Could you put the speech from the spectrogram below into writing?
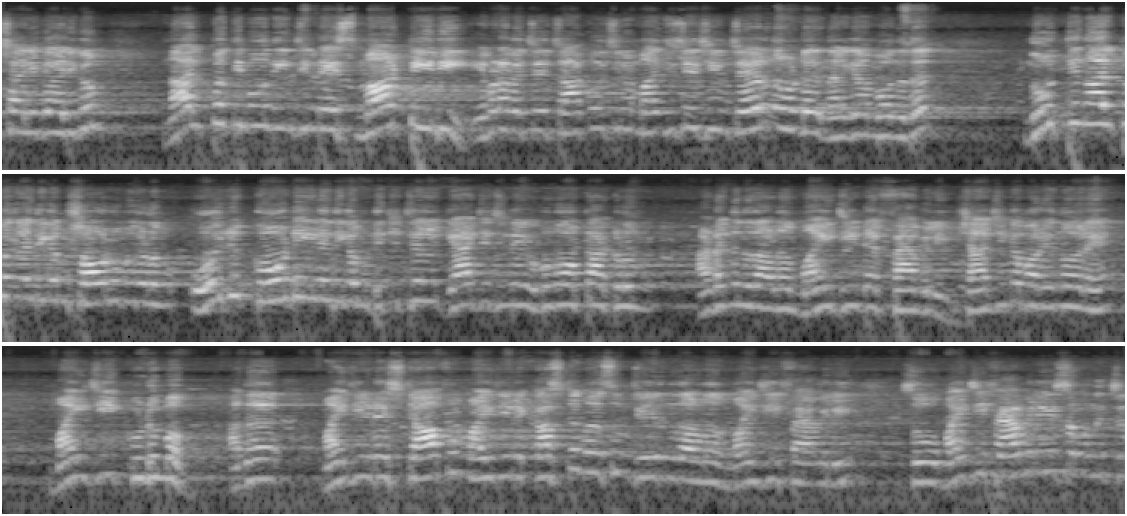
ഭാഗ്യശാലികാരിക്കും നാൽപ്പത്തിമൂന്ന് ഇഞ്ചിന്റെ സ്മാർട്ട് ടി വി ഇവിടെ വെച്ച് ചാക്കോച്ചിനും മഞ്ജു ചേർന്നുകൊണ്ട് നൽകാൻ പോകുന്നത്. നൂറ്റി നാൽപ്പതിലധികം ഷോറൂമുകളും ഒരു കോടിയിലധികം ഡിജിറ്റൽ ഗാഡ്ജറ്റിന്റെ ഉപഭോക്താക്കളും അടങ്ങുന്നതാണ് മൈജിയുടെ ഫാമിലി. ഷാജിക പറയുന്ന പോലെ മൈജി കുടുംബം അത് മൈജിയുടെ സ്റ്റാഫും മൈജിയുടെ കസ്റ്റമേഴ്സും ചേരുന്നതാണ് മൈജി ഫാമിലി. സോ മൈജി ഫാമിലിയെ സംബന്ധിച്ച്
